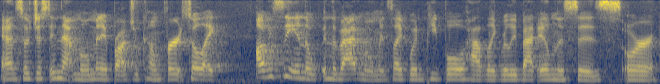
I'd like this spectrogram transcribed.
And so just in that moment it brought you comfort. So like obviously in the in the bad moments like when people have like really bad illnesses or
